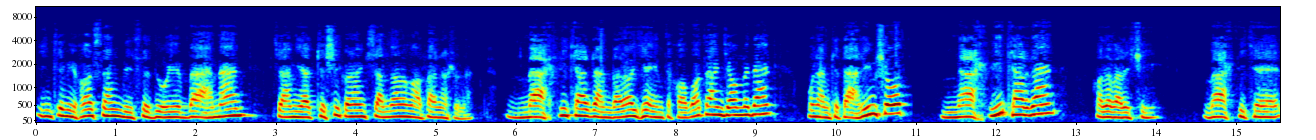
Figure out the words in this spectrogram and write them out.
اینکه می‌خواستن 22 بهمن جمعیت کشی کنن که چندان موفق نشدن. مخفی کردن برای که انتخابات انجام بدن. اونم که تحریم شد. مخفی کردن. حالا برای چی؟ وقتی که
